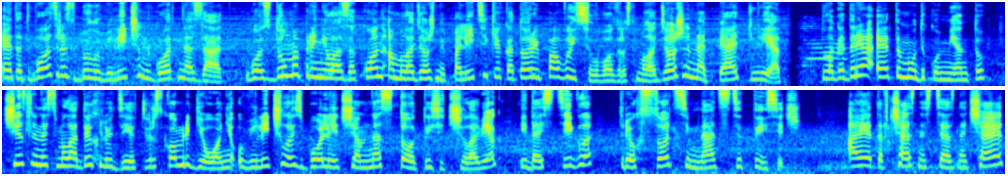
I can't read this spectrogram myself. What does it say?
Этот возраст был увеличен год назад. Госдума приняла закон о молодежной политике, который повысил возраст молодежи на 5 лет. Благодаря этому документу численность молодых людей в Тверском регионе увеличилась более чем на 100 тысяч человек и достигла 317 тысяч. А это, в частности, означает,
